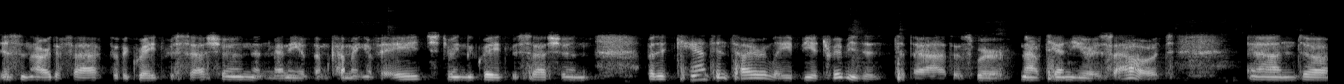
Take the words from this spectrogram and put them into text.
is an artifact of the Great Recession and many of them coming of age during the Great Recession, but it can't entirely be attributed to that as we're now 10 years out. And, uh,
